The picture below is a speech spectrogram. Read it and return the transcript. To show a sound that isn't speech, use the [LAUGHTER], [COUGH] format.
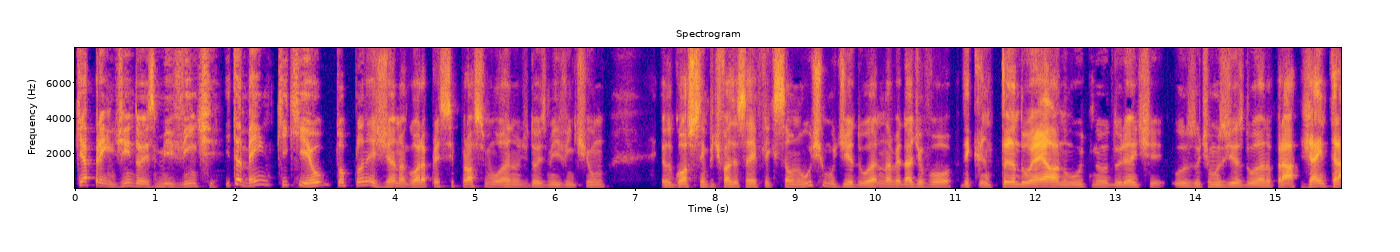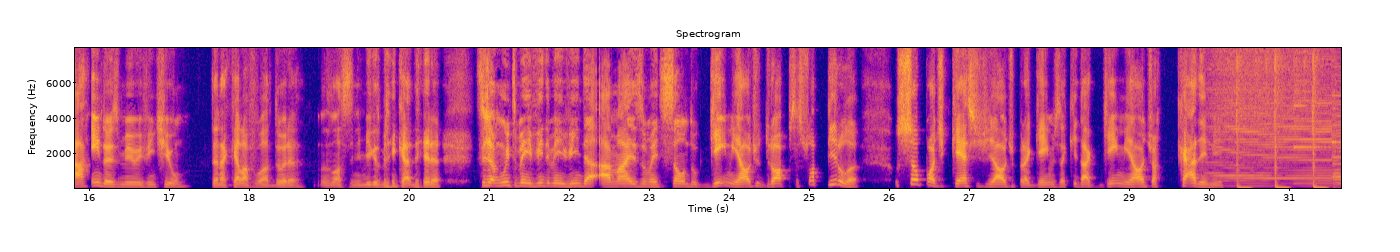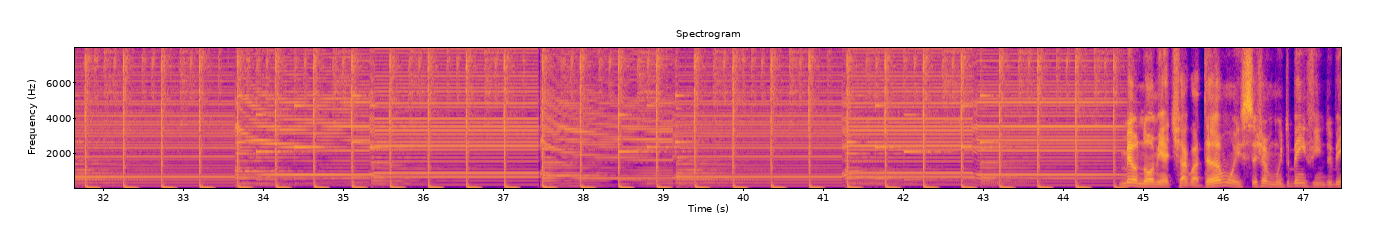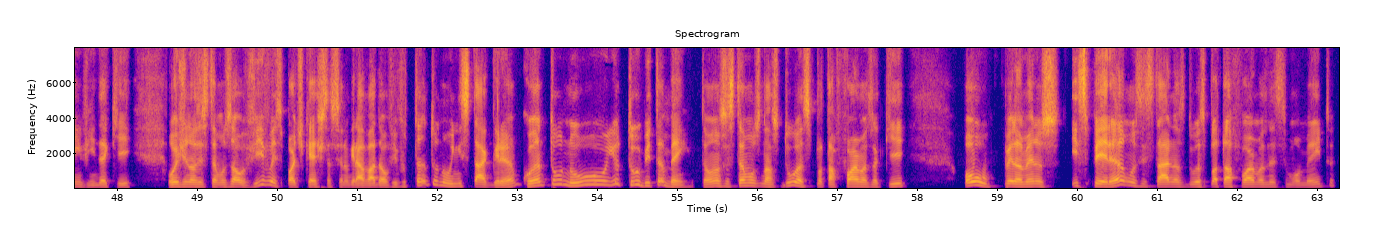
que aprendi em 2020 e também o que, que eu tô planejando agora para esse próximo ano de 2021. Eu gosto sempre de fazer essa reflexão no último dia do ano. Na verdade, eu vou decantando ela no, no durante os últimos dias do ano para já entrar em 2021, dando aquela voadora nos nossos inimigos. [LAUGHS] Brincadeira. Seja muito bem-vindo e bem-vinda a mais uma edição do Game Audio Drops, a sua pílula, o seu podcast de áudio para games aqui da Game Audio Academy. Meu nome é Thiago Adamo e seja muito bem-vindo e bem-vinda aqui. Hoje nós estamos ao vivo, esse podcast está sendo gravado ao vivo tanto no Instagram quanto no YouTube também. Então nós estamos nas duas plataformas aqui ou pelo menos esperamos estar nas duas plataformas nesse momento,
